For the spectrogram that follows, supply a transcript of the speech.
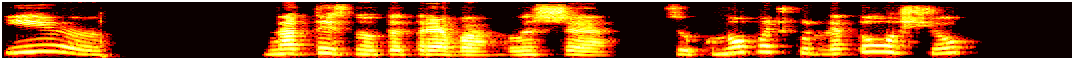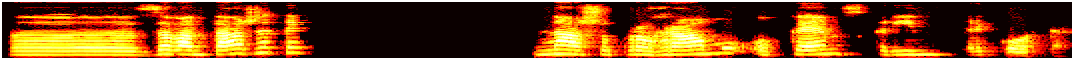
І натиснути треба лише цю кнопочку для того, щоб е, завантажити нашу програму OCAM Screen Recorder.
